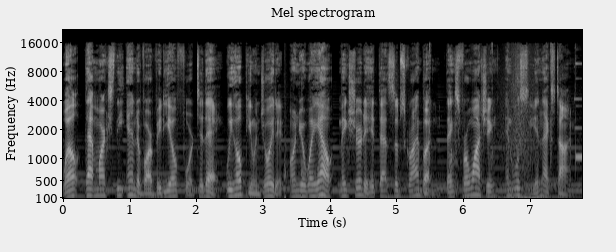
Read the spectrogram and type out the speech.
Well, that marks the end of our video for today. We hope you enjoyed it. On your way out, make sure to hit that subscribe button. Thanks for watching, and we'll see you next time.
